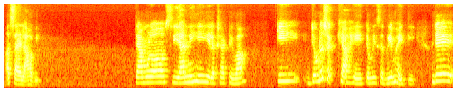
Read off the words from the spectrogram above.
असायला हवी. त्यामुळं स्त्रियांनीही हे लक्षात ठेवा की जेवढं शक्य आहे तेवढी सगळी माहिती. म्हणजे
